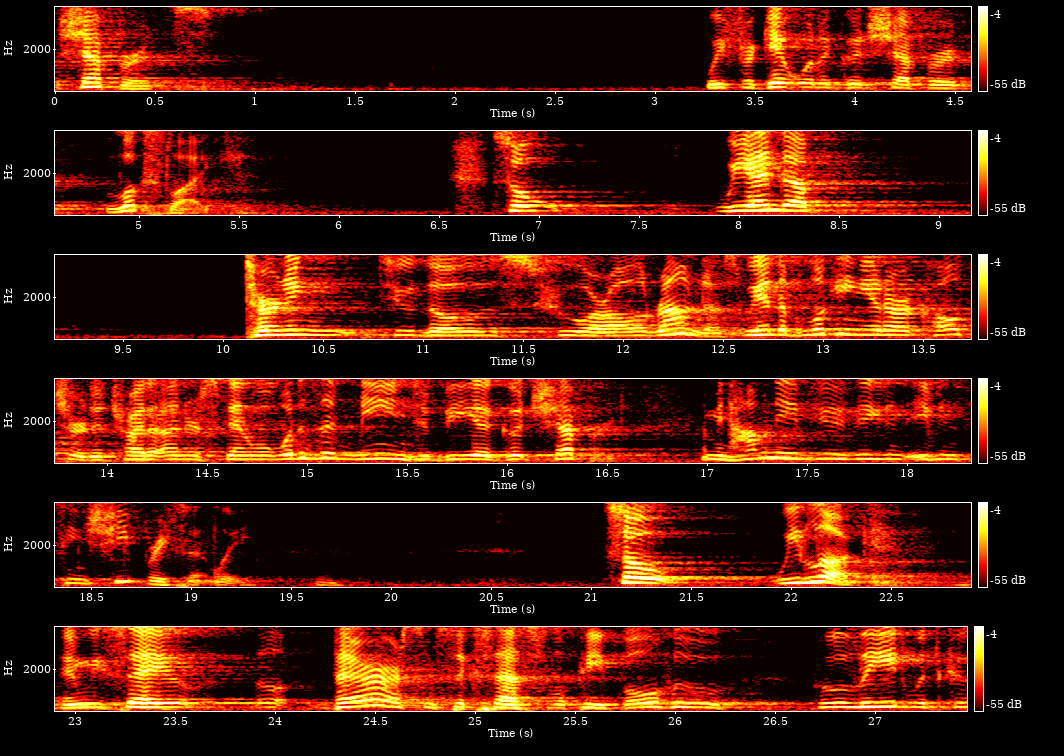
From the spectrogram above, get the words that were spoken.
shepherds. We forget what a good shepherd looks like. So we end up turning to those who are all around us. We end up looking at our culture to try to understand well, what does it mean to be a good shepherd? I mean, how many of you have even, even seen sheep recently? So we look and we say, there are some successful people who, who lead with co-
